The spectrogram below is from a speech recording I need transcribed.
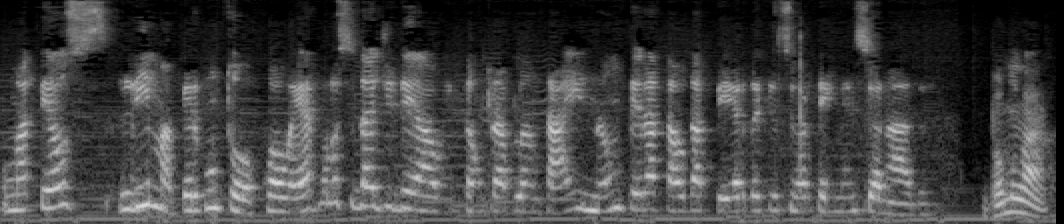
O Matheus Lima perguntou qual é a velocidade ideal, então, para plantar e não ter a tal da perda que o senhor tem mencionado. Vamos lá.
